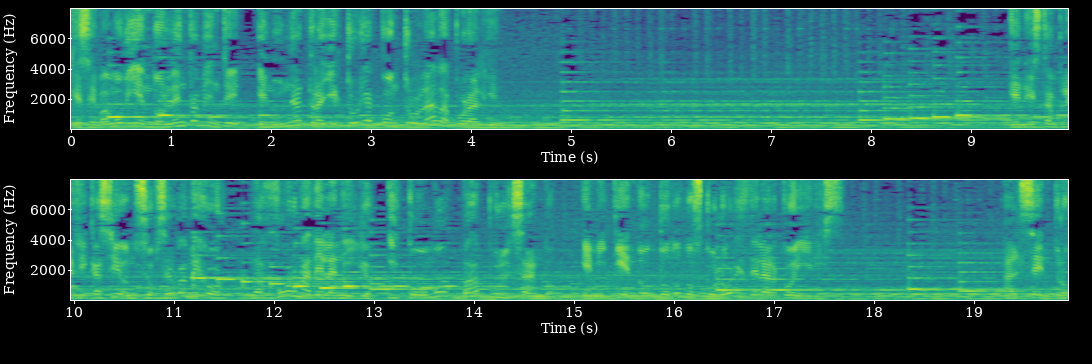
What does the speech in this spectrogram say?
que se va moviendo lentamente en una trayectoria controlada por alguien. En esta amplificación se observa mejor la forma del anillo y cómo va pulsando, emitiendo todos los colores del arco iris. Al centro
